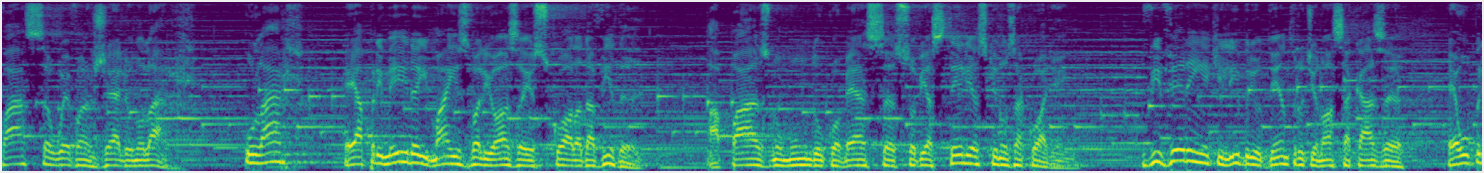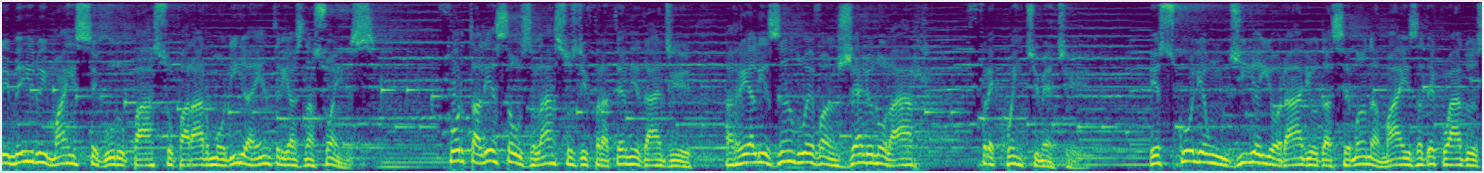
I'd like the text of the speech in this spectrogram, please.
Faça o Evangelho no lar. O lar é a primeira e mais valiosa escola da vida. A paz no mundo começa sob as telhas que nos acolhem. Viver em equilíbrio dentro de nossa casa é o primeiro e mais seguro passo para a harmonia entre as nações. Fortaleça os laços de fraternidade, realizando o Evangelho no lar frequentemente. Escolha um dia e horário da semana mais adequados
